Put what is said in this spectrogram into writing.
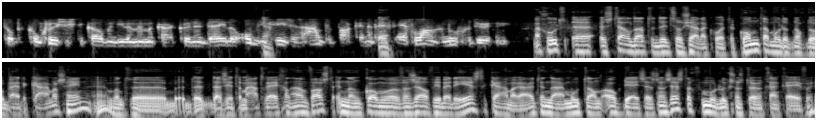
tot conclusies te komen die we met elkaar kunnen delen om die ja. crisis aan te pakken. En het ja. heeft echt lang genoeg geduurd nu. Maar goed, uh, stel dat dit sociaal akkoord er komt, dan moet het nog door beide kamers heen. Hè? Want uh, daar zitten maatregelen aan vast. En dan komen we vanzelf weer bij de Eerste Kamer uit. En daar moet dan ook D66 vermoedelijk zijn steun gaan geven.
